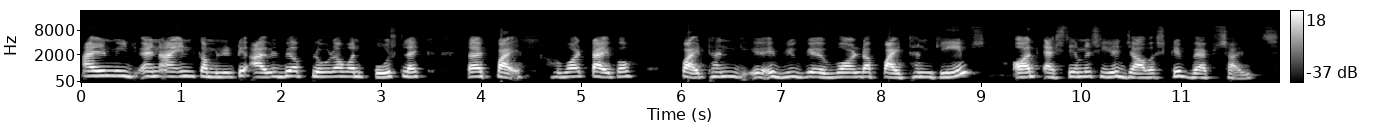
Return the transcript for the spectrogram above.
I'll meet and I in community I will be upload a one post like uh, Py what type of Python, if you want a Python games or HTML, CSS, JavaScript websites.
